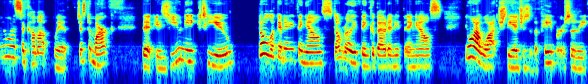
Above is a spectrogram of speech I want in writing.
I want us to come up with just a mark that is unique to you don't look at anything else. Don't really think about anything else. You want to watch the edges of the paper, so the,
